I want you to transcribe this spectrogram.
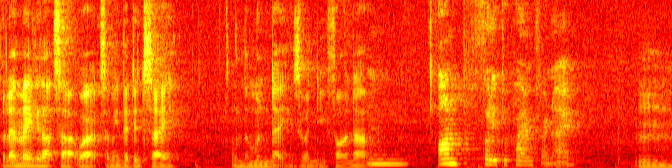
But then maybe that's how it works. I mean, they did say on the Monday is when you find out. I'm fully preparing for a no. Mm.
